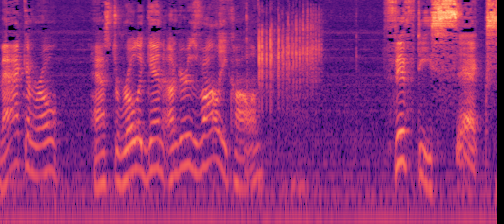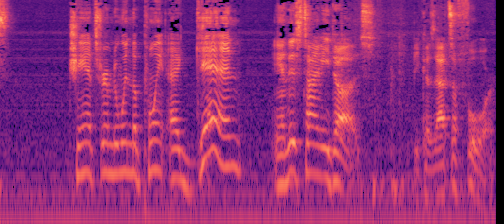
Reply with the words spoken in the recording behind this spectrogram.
McEnroe has to roll again under his volley column. 56 chance for him to win the point again, and this time he does because that's a four.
